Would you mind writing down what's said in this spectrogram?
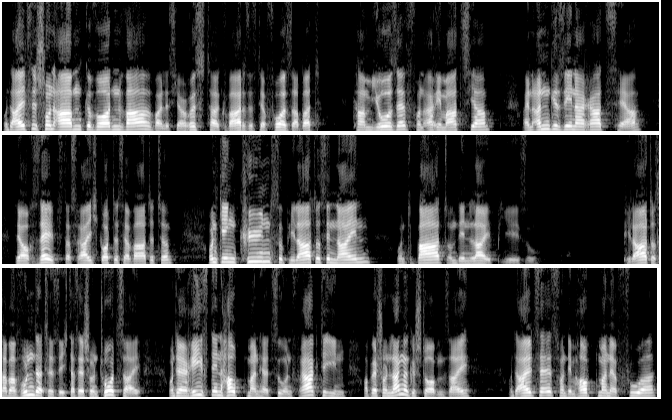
und als es schon Abend geworden war, weil es ja Rüsttag war, das ist der Vorsabbat, kam Josef von Arimathia, ein angesehener Ratsherr, der auch selbst das Reich Gottes erwartete, und ging kühn zu Pilatus hinein und bat um den Leib Jesu. Pilatus aber wunderte sich, dass er schon tot sei, und er rief den Hauptmann herzu und fragte ihn, ob er schon lange gestorben sei. Und als er es von dem Hauptmann erfuhr,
